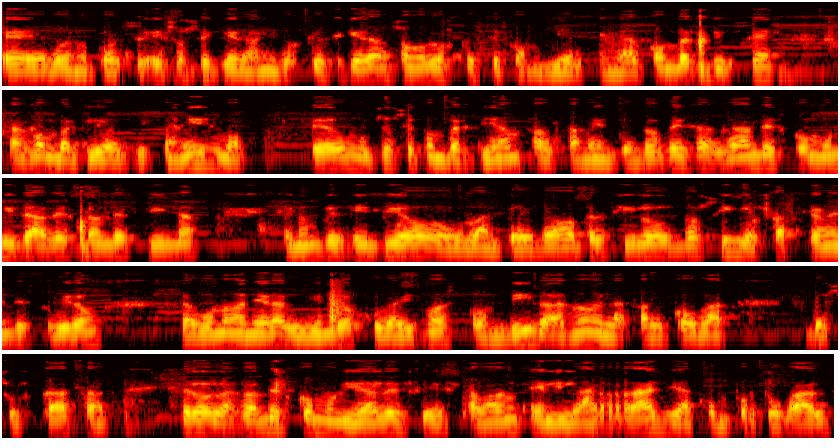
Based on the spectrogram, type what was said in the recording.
Eh, bueno, pues esos se quedan y los que se quedan son los que se convierten. Al convertirse, se han convertido al cristianismo, pero muchos se convertían falsamente. Entonces esas grandes comunidades clandestinas, en un principio, durante dos o tres siglos, dos siglos prácticamente estuvieron de alguna manera viviendo el judaísmo escondida, ¿no? En las alcobas de sus casas. Pero las grandes comunidades estaban en la raya con Portugal,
